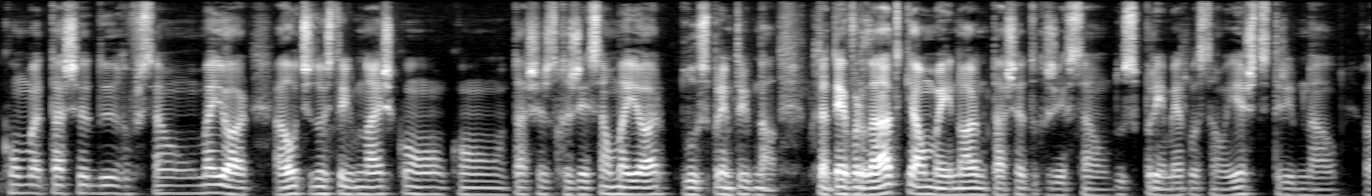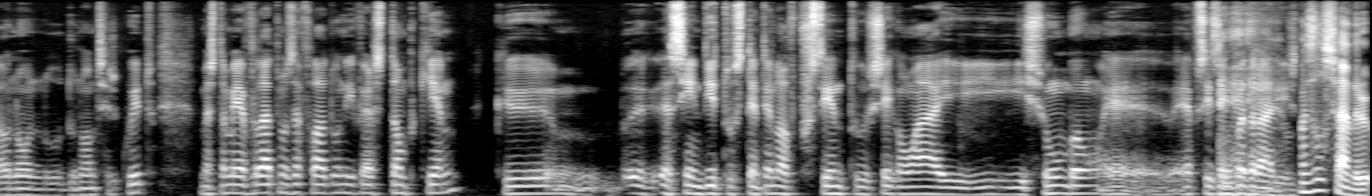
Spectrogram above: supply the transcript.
com uma taxa de reversão maior. Há outros dois tribunais com, com taxas de rejeição maior pelo Supremo Tribunal. Portanto, é verdade que há uma enorme taxa de rejeição do Supremo em relação a este tribunal, ao nono, do nono circuito, mas também é verdade que estamos a falar de um universo tão pequeno que, assim dito, 79% chegam lá e, e chumbam, é, é preciso enquadrar isto. Mas, Alexandre,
